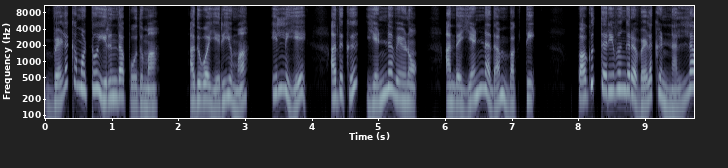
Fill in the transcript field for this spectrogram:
விளக்கு மட்டும் இருந்தா போதுமா? அதுவா எரியுமா? இல்லையே அதுக்கு எண்ணெய் வேணும். அந்த எண்ணெய் தான் பக்தி. பகுத்தறிவுங்கிற விளக்கு நல்லா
